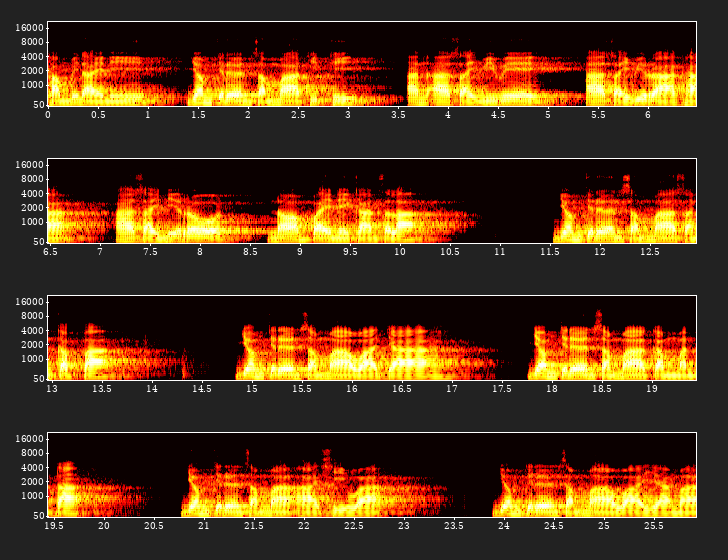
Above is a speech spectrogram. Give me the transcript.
ธรรมวินัยนี้ ย่อมเจริญสัมมาทิฏฐิ อันอาศัยวิเวก อาศัยวิราคะ อาศัยนิโรธ น้อมไปในการสละ ย่อมเจริญสัมมาสังกัปปะ ย่อมเจริญสัมมาวาจา ย่อมเจริญสัมมากัมมันตะ ย่อมเจริญสัมมาอาชีวะ ย่อมเจริญสัมมาวายามะ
